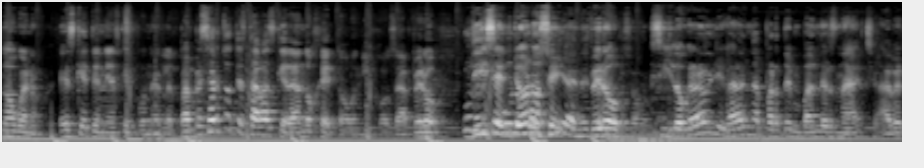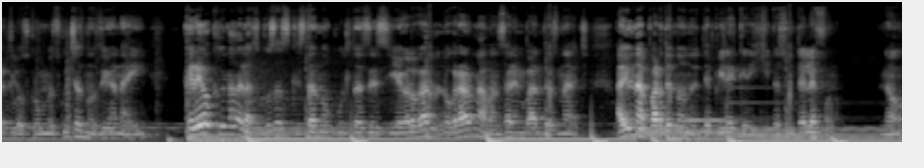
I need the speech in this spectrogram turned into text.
No, bueno, es que tenías que ponerle. Para empezar, tú te estabas quedando jetón, hijo. O sea, pero Pues dicen, yo no sé, pero si lograron llegar a una parte en Bandersnatch, a ver que los como escuchas nos digan ahí. Creo que una de las cosas que están ocultas es si lograron, lograron avanzar en Bandersnatch. Hay una parte en donde te pide que digites un teléfono, ¿no?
